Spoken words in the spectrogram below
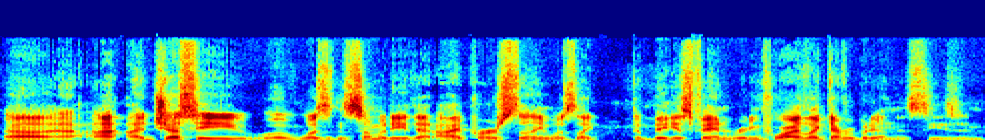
Uh, I, I, Jesse wasn't somebody that I personally was like the biggest fan rooting for. I liked everybody on this season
